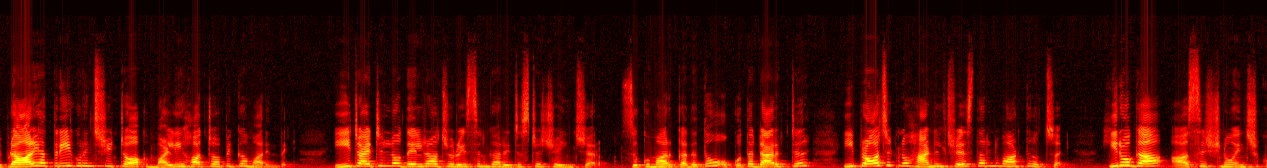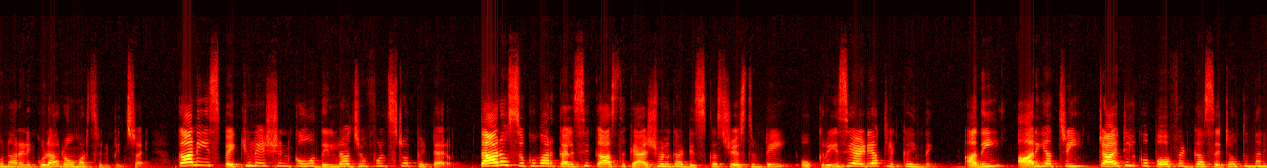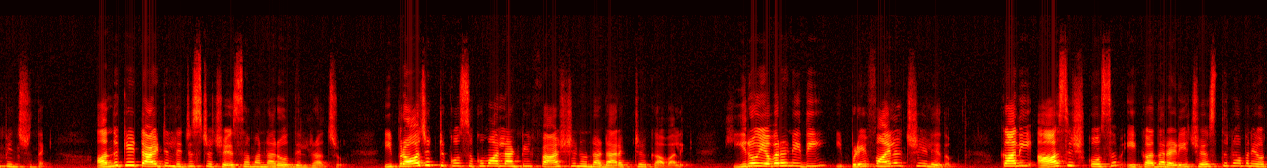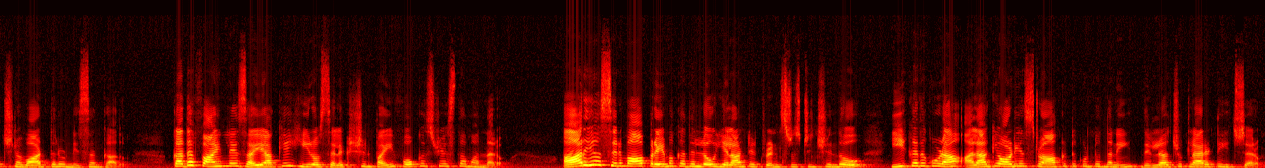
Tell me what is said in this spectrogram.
ఇప్పుడు ఆర్య త్రీ గురించి టాక్ మళ్ళీ హాట్ టాపిక్గా మారింది. ఈ టైటిల్ను దిల్ రాజు రీసెంట్గా రిజిస్టర్ చేయించారు. సుకుమార్ కథతో ఓ కొత్త డైరెక్టర్ ఈ ప్రాజెక్ట్ను హ్యాండిల్ చేస్తారని వార్తలు వచ్చాయి. హీరోగా ఆశిష్ను ఎంచుకున్నారని కూడా రూమర్స్ వినిపించాయి. కానీ స్పెక్యులేషన్కు దిల్ రాజు ఫుల్ స్టాప్ పెట్టారు. తాను సుకుమార్ కలిసి కాస్త క్యాజువల్గా డిస్కస్ చేస్తుంటే ఓ క్రేజీ ఐడియా క్లిక్ అయింది. అది ఆర్యా త్రీ టైటిల్కు పర్ఫెక్ట్గా సెట్ అవుతుందనిపించింది. అందుకే టైటిల్ రిజిస్టర్ చేశామన్నారు దిల్ రాజు ఈ ప్రాజెక్టుకు సుకుమార్ లాంటి ఫ్యాషన్ ఉన్న డైరెక్టర్ కావాలి. హీరో ఎవరనేది ఇప్పుడే ఫైనల్ చేయలేదు. కానీ ఆశిష్ కోసం ఈ కథ రెడీ చేస్తున్నామని వచ్చిన వార్తలు నిజం కాదు. కథ ఫైనలైజ్ అయ్యాకే హీరో సెలెక్షన్ పై ఫోకస్ చేస్తామన్నారు. ఆర్య సినిమా ప్రేమ కథల్లో ఎలాంటి ట్రెండ్ సృష్టించిందో ఈ కథ కూడా అలాగే ఆడియన్స్ను ఆకట్టుకుంటుందని దిల్రాజు క్లారిటీ ఇచ్చారు.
